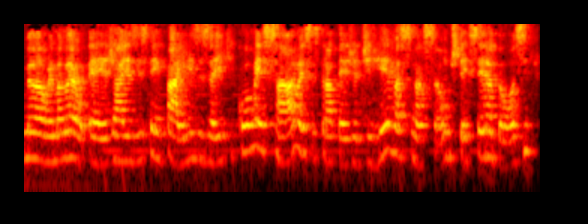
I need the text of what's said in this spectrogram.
Não, Emanuel, é, já existem países aí que começaram essa estratégia de revacinação, de terceira dose,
